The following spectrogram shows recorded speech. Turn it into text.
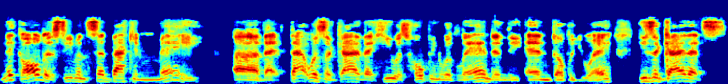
Nick Aldis even said back in May uh, that that was a guy that he was hoping would land in the NWA. He's a guy that's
